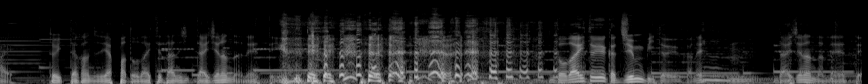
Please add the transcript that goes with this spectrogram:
はい。といった感じで、やっぱ土台って大事大事なんだねっていう。土台というか準備というかね、ううん。ん大事なんだねって。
